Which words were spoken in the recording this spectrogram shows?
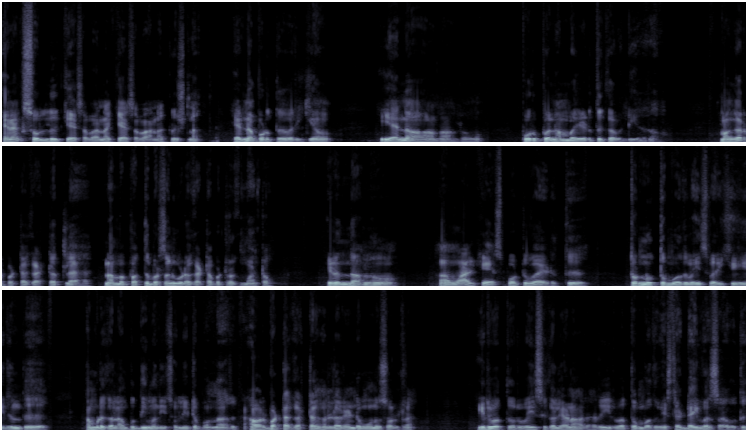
எனக்கு சொல்லு கேசவானா கேசவானா கிருஷ்ணன் என்னை பொறுத்த வரைக்கும் என்ன ஆனாலும் பொறுப்பை நம்ம எடுத்துக்க வேண்டியது தான் கட்டத்தில் நம்ம பத்து பர்சன்ட் கூட கட்டப்பட்டிருக்க மாட்டோம். இருந்தாலும் அவன் வாழ்க்கையை ஸ்போர்ட்டிவாக எடுத்து தொண்ணூற்றொம்பது வயசு வரைக்கும் இருந்து நம்மளுக்கெல்லாம் புத்திமதி சொல்லிட்டு போனார். அவர் பட்ட கஷ்டங்களில் ரெண்டு மூணு சொல்கிறேன் இருபத்தொரு வயசு கல்யாணம் ஆகிறாரு இருபத்தொம்போது வயசில் டைவர்ஸ் ஆகுது.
